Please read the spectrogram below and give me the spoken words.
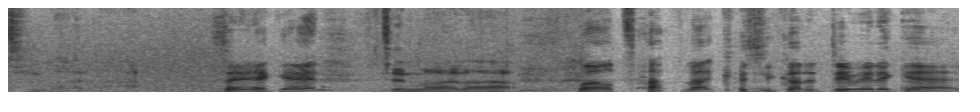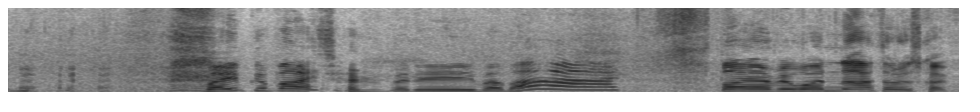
Didn't like that. Say it again? Didn't like that. Well, tough luck because you've got to do it again. Wave goodbye to everybody. Bye bye bye. Everyone. I thought it was quite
